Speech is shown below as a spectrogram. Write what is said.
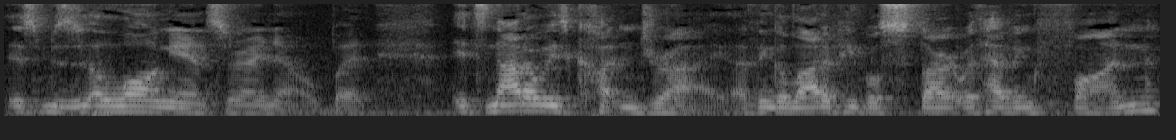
this is a long answer i know but it's not always cut and dry. I think a lot of people start with having fun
